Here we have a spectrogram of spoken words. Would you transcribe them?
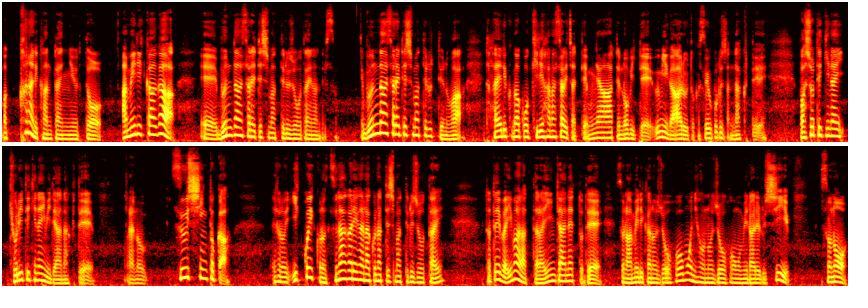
まあ、かなり簡単に言うと、アメリカが、えー、分断されてしまってる状態なんですよ。分断されてしまってるっていうのは、大陸がこう切り離されちゃって、むにゃーって伸びて、海があるとかそういうことじゃなくて、場所的な、距離的な意味ではなくて、あの、通信とか、その一個一個のつながりがなくなってしまってる状態。例えば今だったらインターネットで、そのアメリカの情報も日本の情報も見られるし、その、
